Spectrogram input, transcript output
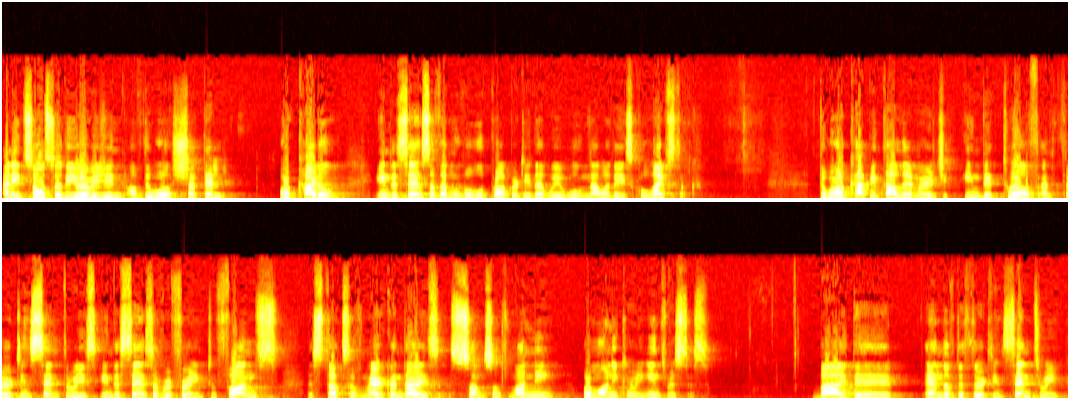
And it's also the origin of the word chattel, or cattle, in the sense of a movable property that we will nowadays call livestock. The word capitale emerged in the 12th and 13th centuries in the sense of referring to funds, stocks of merchandise, sums of money, or money carrying interests. By the end of the 13th century,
